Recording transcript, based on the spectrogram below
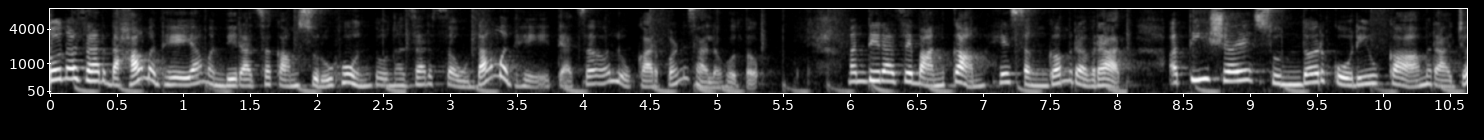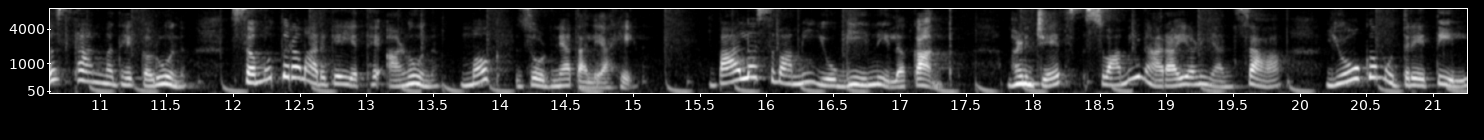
दोन हजार दहामध्ये या मंदिराचं काम सुरू होऊन दोन हजार चौदामध्ये त्याचं लोकार्पण झालं होतं. मंदिराचे बांधकाम हे संगमरवरात अतिशय सुंदर कोरीव काम राजस्थानमध्ये करून समुद्रमार्गे येथे आणून मग जोडण्यात आले आहे. बालस्वामी योगी नीलकांत म्हणजेच स्वामीनारायण यांचा योगमुद्रेतील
